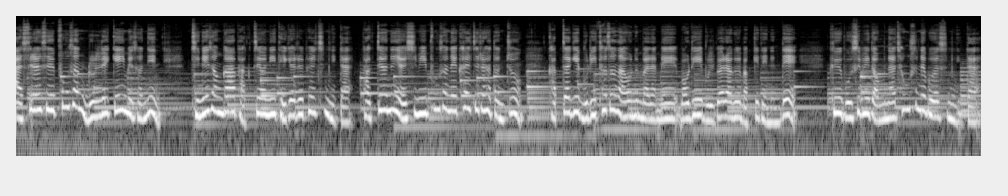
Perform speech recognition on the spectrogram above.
아슬아슬 풍선 룰렛 게임에서는 진혜성과 박재현이 대결을 펼칩니다. 박재현은 열심히 풍선에 칼질을 하던 중 갑자기 물이 터져 나오는 바람에 머리에 물벼락을 맞게 되는데 그 모습이 너무나 청순해 보였습니다.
